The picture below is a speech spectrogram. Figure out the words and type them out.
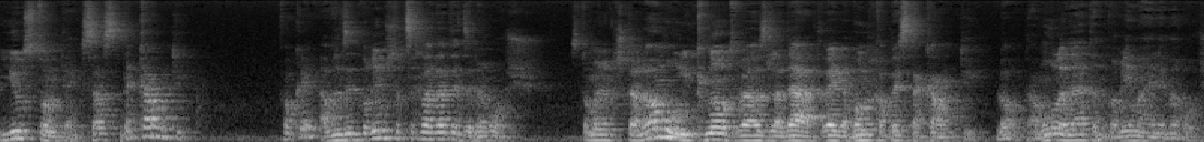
יוסטון, טקסס, זה county. אוקיי? אבל זה דברים שאתה צריך לדעת את זה מראש. זאת אומרת שאתה לא אמור לקנות ואז לדעת, רגע, בוא נחפש את ה county. לא, אתה אמור לדעת את הדברים האלה מראש.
